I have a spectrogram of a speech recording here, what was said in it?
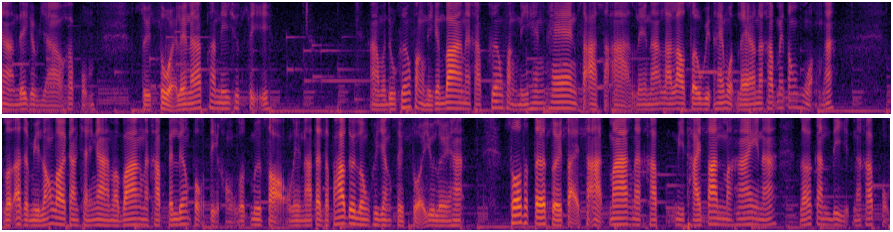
งานได้ยาวๆครับผมสวยๆเลยนะครับคันนี้ชุดสีอ่ามาดูเครื่องฝั่งนี้กันบ้างนะครับ เครื่องฝั่งนี้แห้งๆ สะอาดๆ เลยนะ ร้านเราเซอร์วิสให้หมดแล้วนะครับ ไม่ต้องห่วงนะ รถอาจจะมีร่องรอยการใช้งานมาบ้างนะครับ เป็นเรื่องปกติของรถมือสองเลยนะ แต่สภาพโดยรวมคือยังสวยๆ อยู่เลยฮะ โซ่สเตอร์สวยใสสะอาดมากนะครับ มีท้ายสั้นมาให้นะ แล้วก็กันดีดนะครับผม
